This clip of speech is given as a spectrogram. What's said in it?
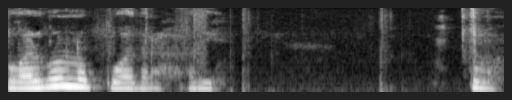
O algo no cuadra aquí. Toma.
